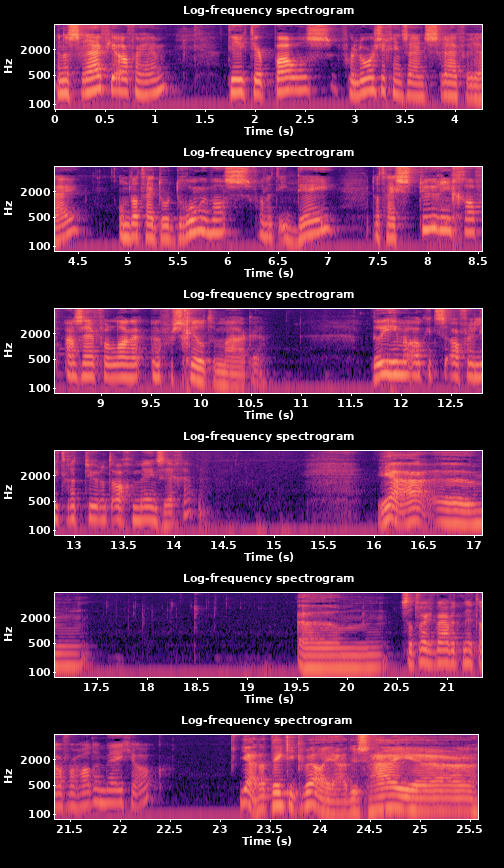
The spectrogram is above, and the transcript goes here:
En dan schrijf je over hem. Directeur Pauwels verloor zich in zijn schrijverij. omdat hij doordrongen was van het idee dat hij sturing gaf aan zijn verlangen een verschil te maken. Wil je hiermee ook iets over de literatuur in het algemeen zeggen? Ja, um, um, is dat waar, we het net over hadden, een beetje ook? Ja, dat denk ik wel, ja. Dus hij uh,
